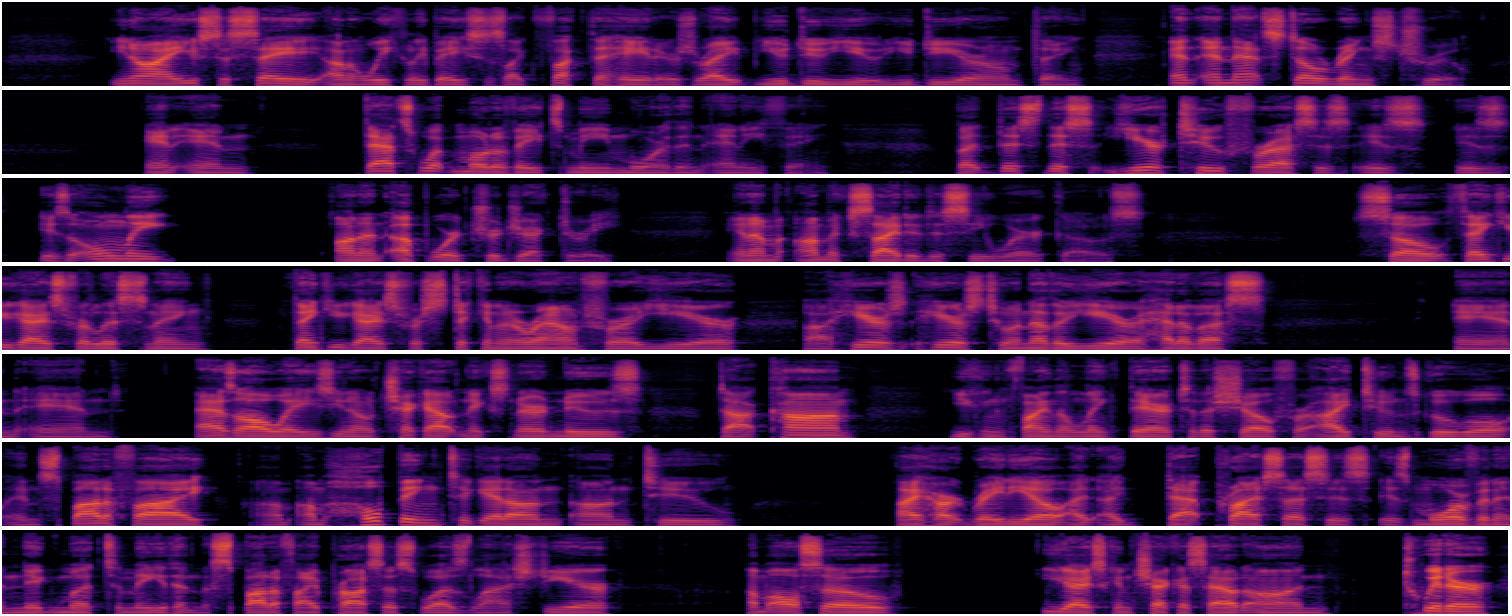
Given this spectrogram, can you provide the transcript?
You know, I used to say on a weekly basis, like, fuck the haters, right? You do you, you do your own thing. And, and that still rings true and and that's what motivates me more than anything. But this this year two for us is is is is only on an upward trajectory, and I'm I'm excited to see where it goes. So thank you guys for listening. Thank you guys for sticking around for a year. Uh, here's here's to another year ahead of us, and and as always, you know, check out nixnerdnews.com. You can find the link there to the show for iTunes, Google, and Spotify. Um, I'm hoping to get on on to iHeartRadio. I, I that process is is more of an enigma to me than the Spotify process was last year. I'm also you guys can check us out on Twitter,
